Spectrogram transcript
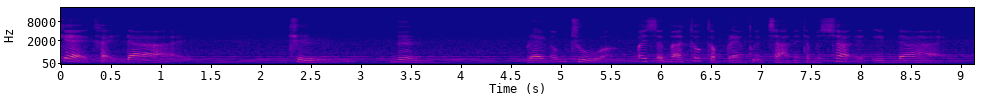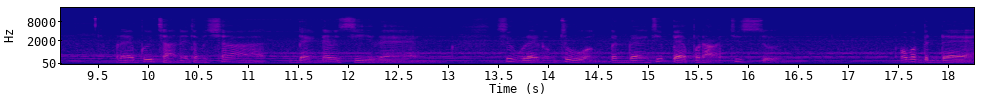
แก้ไขได้ คือ 1. แรงโน้มถ่วงไม่สามารถเข้ากับแรงพื้นฐานในธรรมชาติอื่น ๆได้ แรงพื้นฐานในธรรมชาติแบ่งได้เป็นสี่แรง ซึ่งแรงโน้มถ่วงเป็นแรงที่แปลกประหลาดที่สุด เพราะมันเป็นแรง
